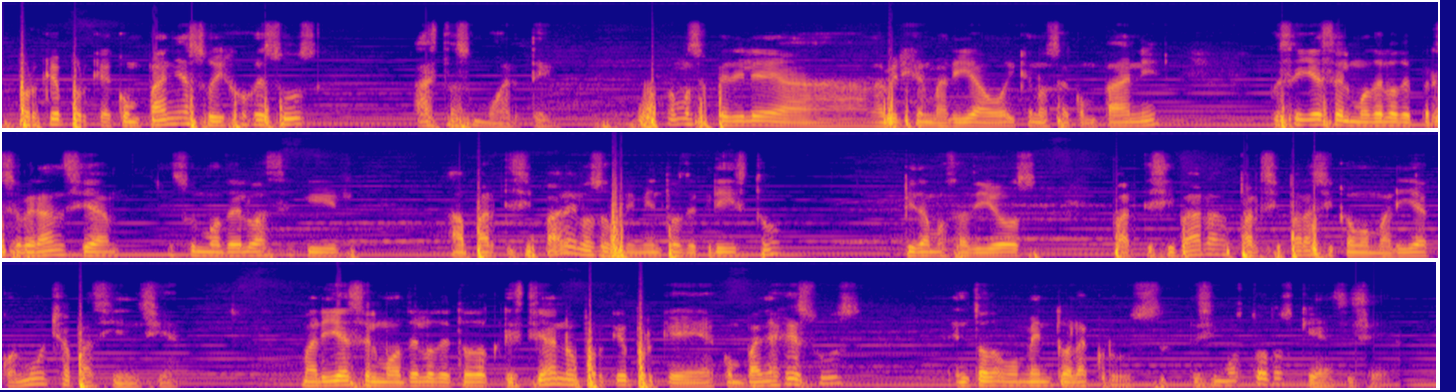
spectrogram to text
¿Por qué? Porque acompaña a su Hijo Jesús hasta su muerte. Vamos a pedirle a la Virgen María hoy que nos acompañe, pues ella es el modelo de perseverancia, es un modelo a seguir, a participar en los sufrimientos de Cristo. Pidamos a Dios participar, participar así como María con mucha paciencia. María es el modelo de todo cristiano, ¿por qué? Porque acompaña a Jesús en todo momento a la cruz. Decimos todos que así sea.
